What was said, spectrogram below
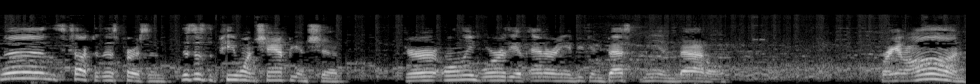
Eh, let's talk to this person. This is the P1 Championship. You're only worthy of entering if you can best me in battle. Bring it on!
